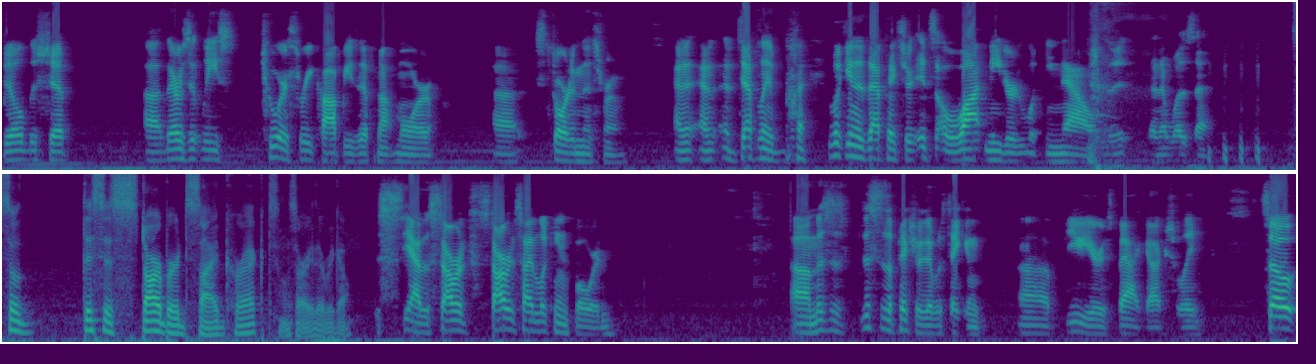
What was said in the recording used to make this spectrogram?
build the ship. Uh, there's at least two or three copies, if not more, uh, stored in this room. And, and, and, definitely, looking at that picture, it's a lot neater looking now than it, than it was then. So this is starboard side, correct? I'm sorry, there we go. Yeah, the starboard starboard side looking forward. Um, this is this is a picture that was taken uh, a few years back, actually. So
